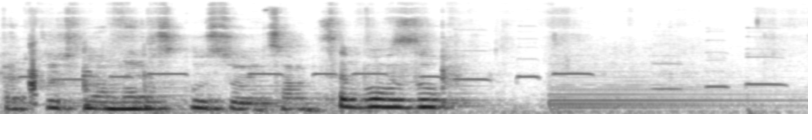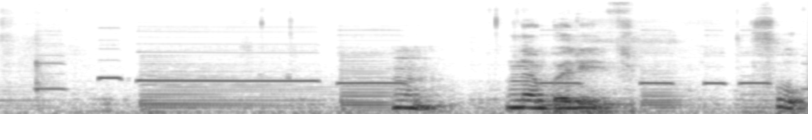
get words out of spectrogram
практично не розкусуються. Це був зуб. Не беріть. Фу.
